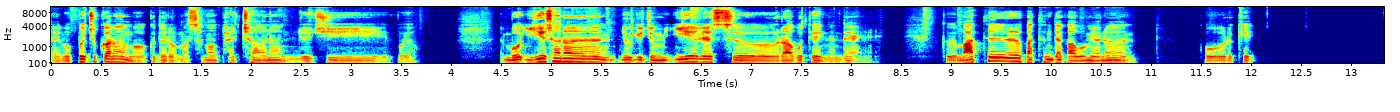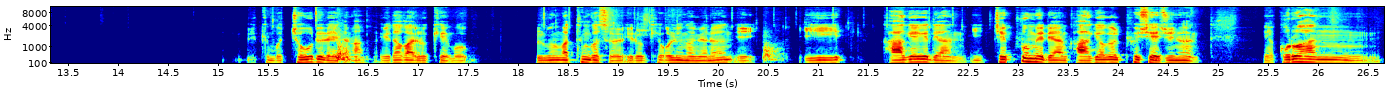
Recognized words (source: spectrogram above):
예, 목표 주가는 뭐 그대로 뭐 38,000원 유지고요. 뭐 이 회사는 여기 좀 ELS라고 되어 있는데 그 마트 같은 데 가보면은 그 이렇게 이렇게 뭐 저울이라 해야 되나? 여기다가 이렇게 뭐 물건 같은 것을 이렇게 올려놓으면은 이, 이 가격에 대한 이 제품에 대한 가격을 표시해주는 예, 그러한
